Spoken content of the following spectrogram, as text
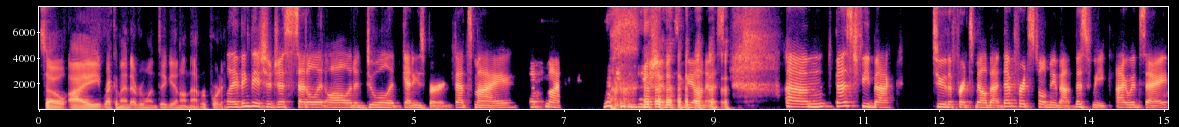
So I recommend everyone dig in on that reporting. Well, I think they should just settle it all at a duel at Gettysburg. That's my that's my recommendation, to be honest. Um, best feedback to the Fritz mailbag that Fritz told me about this week, I would say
